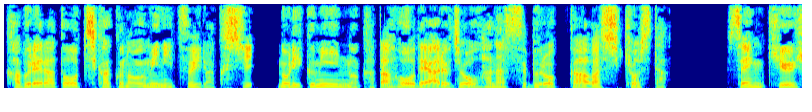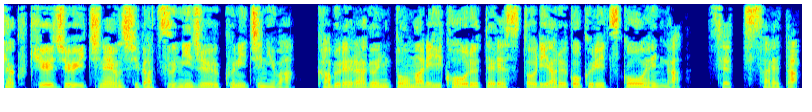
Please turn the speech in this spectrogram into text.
カブレラ島近くの海に墜落し、乗組員の片方であるジョーハナス・ブロッカーは死去した。1991年4月29日には、カブレラ群島マリーコールテレストリアル国立公園が設置された。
